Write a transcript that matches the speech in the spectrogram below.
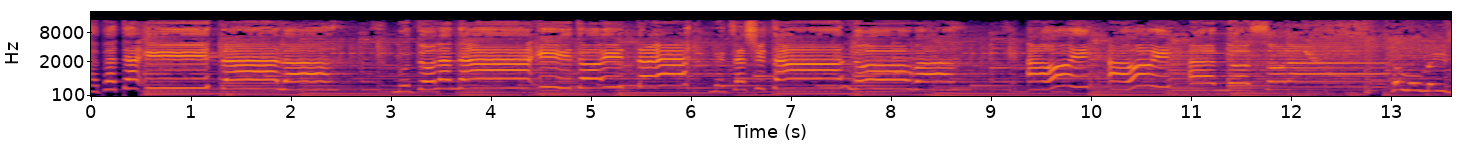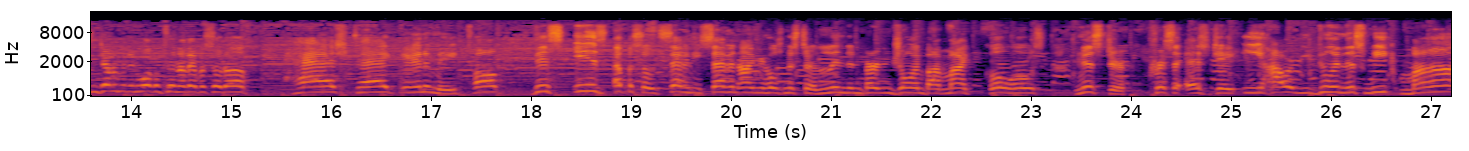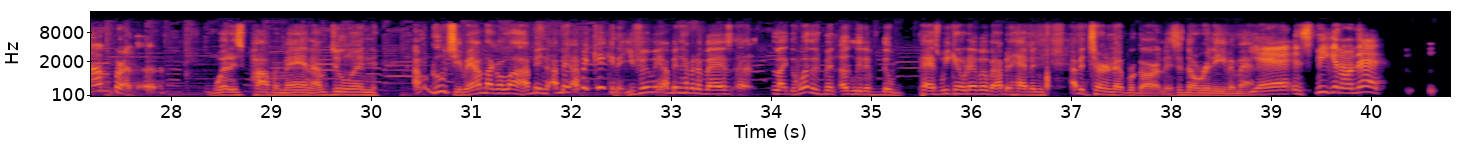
羽ばたいたら戻らないと言って目指したのは青い青いあの空 Hello, ladies and gentlemen, and welcome to another episode of Hashtag Anime Talk. This is episode 77. I'm your host, Mr. Lyndon Burton, joined by my co-host, Mr. Chrissa SJE. How are you doing this week, my brother? What is popping, man? I'm doing. I'm Gucci, man. I'm not gonna lie. I've been, I've been, I've been kicking it. You feel me? I've been having a bad, uh, like the weather's been ugly the, the past weekend or whatever, but I've been having, I've been turning up regardless. It don't really even matter. Yeah, and speaking on that,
